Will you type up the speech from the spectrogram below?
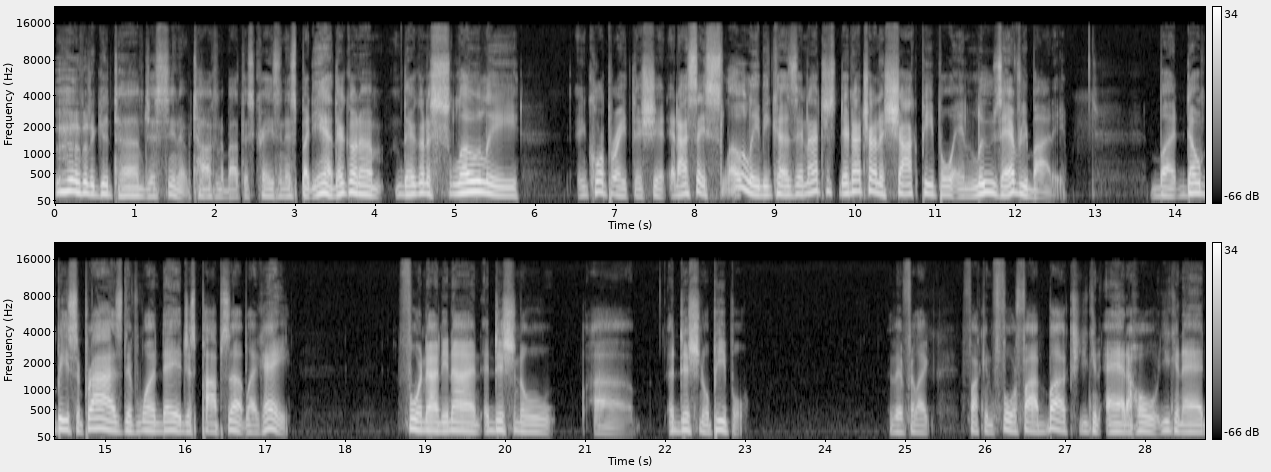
having a good time just you know talking about this craziness. But yeah they're gonna they're gonna slowly incorporate this shit. And i say slowly because they're not just they're not trying to shock people and lose everybody. But don't be surprised if one day it just pops up like hey 499 additional uh additional people and then for like fucking four or five bucks you can add a whole you can add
